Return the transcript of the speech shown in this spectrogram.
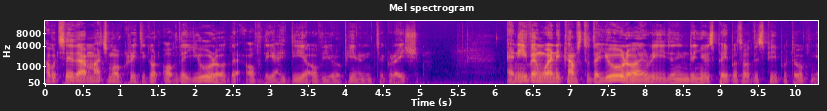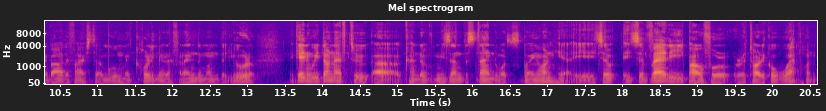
I would say they are much more critical of the euro, of the idea of European integration. And even when it comes to the euro, I read in the newspapers all these people talking about the Five Star Movement calling a referendum on the euro. Again, we don't have to uh, kind of misunderstand what's going on here. It's a it's a very powerful rhetorical weapon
